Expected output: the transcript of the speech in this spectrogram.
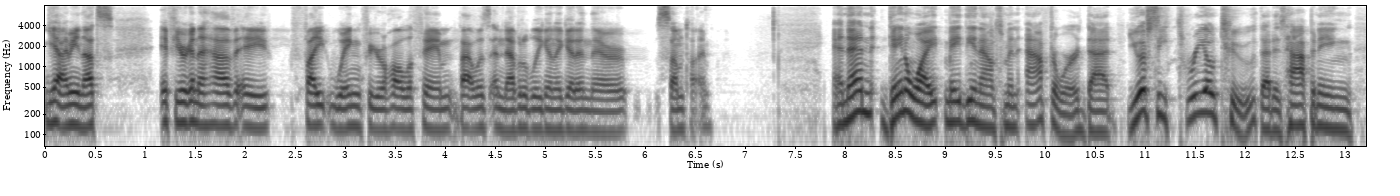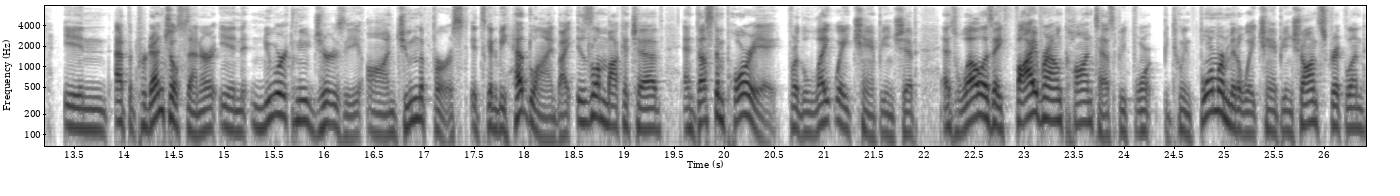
Yeah, I mean that's if you're gonna have a fight wing for your Hall of Fame, that was inevitably gonna get in there sometime. And then Dana White made the announcement afterward that UFC 302 that is happening in at the Prudential Center in Newark, New Jersey on June the 1st. It's going to be headlined by Islam Makhachev and Dustin Poirier for the lightweight championship, as well as a five-round contest before, between former middleweight champion Sean Strickland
